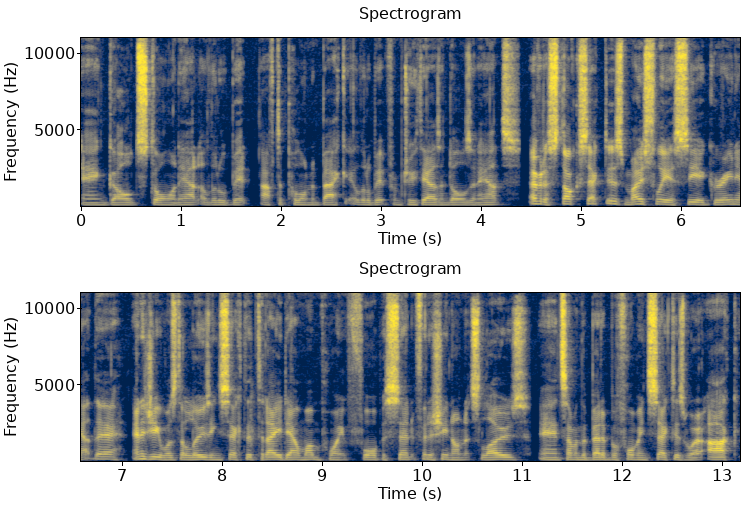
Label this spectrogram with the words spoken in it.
and gold stalling out a little bit after pulling back a little bit from $2,000 an ounce. Over to stock sectors, mostly a sea of green out there. Energy was the losing sector today, down 1.4%, finishing on its lows. And some of the better performing sectors were ARK,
